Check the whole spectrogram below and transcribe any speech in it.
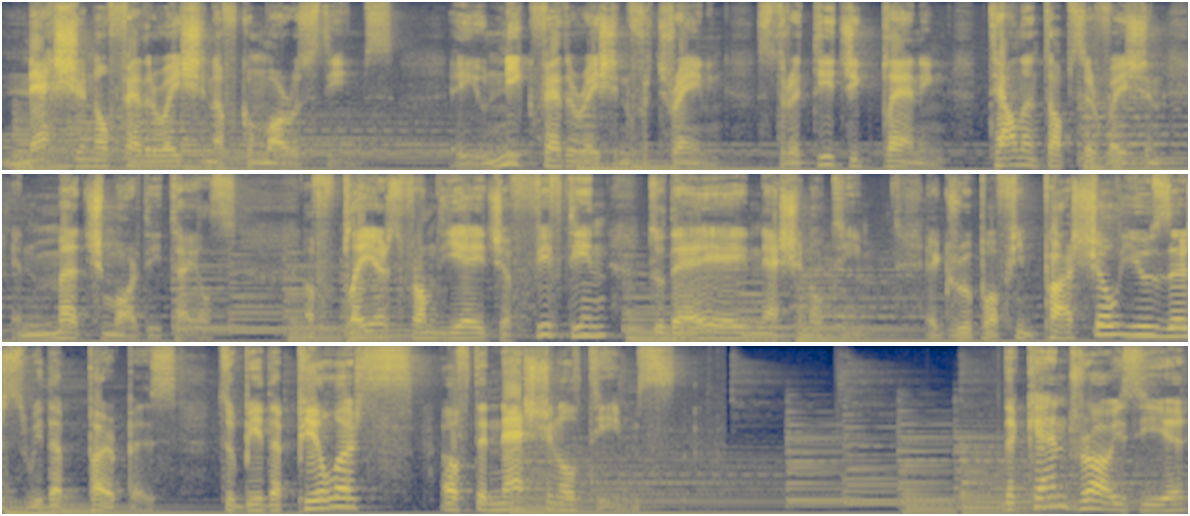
National Federation of Comoros Teams, a unique federation for training, strategic planning, talent observation, and much more details. Of players from the age of 15 to the AA national team, a group of impartial users with a purpose to be the pillars of the national teams. The can draw is here,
